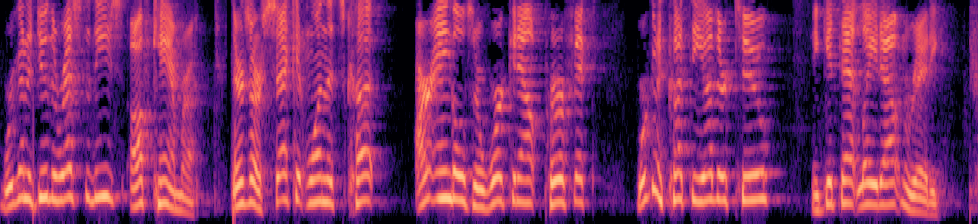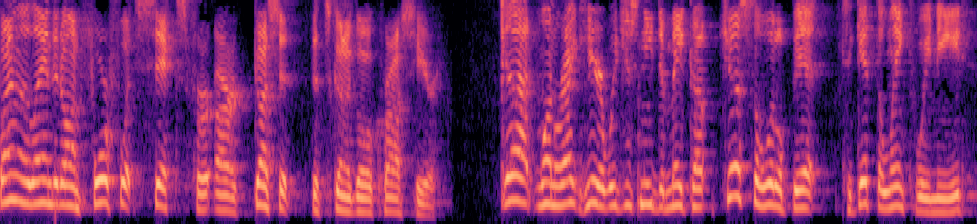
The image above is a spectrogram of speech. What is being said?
We're going to do the rest of these off camera. There's our second one that's cut. Our angles are working out perfect. We're going to cut the other two and get that laid out and ready. Finally landed on four foot six for our gusset that's going to go across here. Got one right here. We just need to make up just a little bit to get the length we need.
